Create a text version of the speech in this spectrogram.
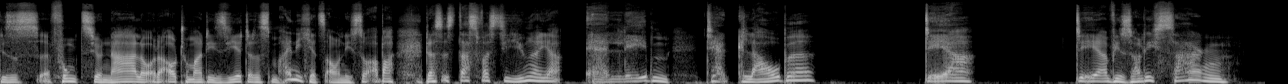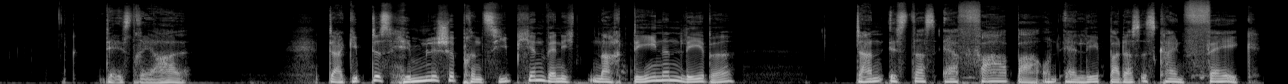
dieses äh, funktionale oder automatisierte, das meine ich jetzt auch nicht so, aber das ist das, was die Jünger ja erleben. Der Glaube, der, der, wie soll ich sagen, der ist real. Da gibt es himmlische Prinzipien, wenn ich nach denen lebe, dann ist das erfahrbar und erlebbar. Das ist kein Fake.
